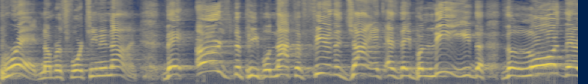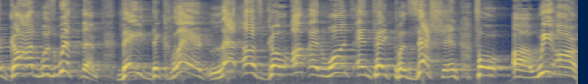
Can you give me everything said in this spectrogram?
bread. Numbers 14 and 9. They urged the people not to fear the giants as they believed the Lord their God was with them. They declared, Let us go up at once and take possession, for uh, we are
